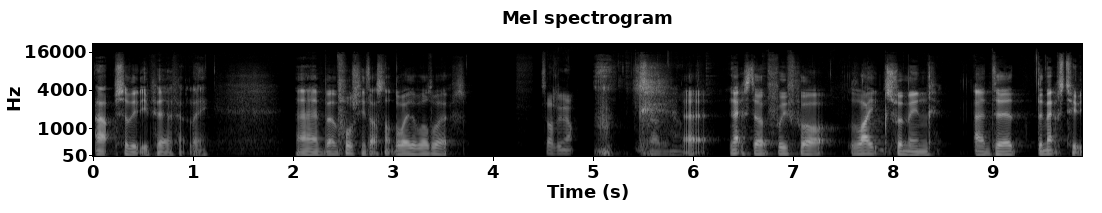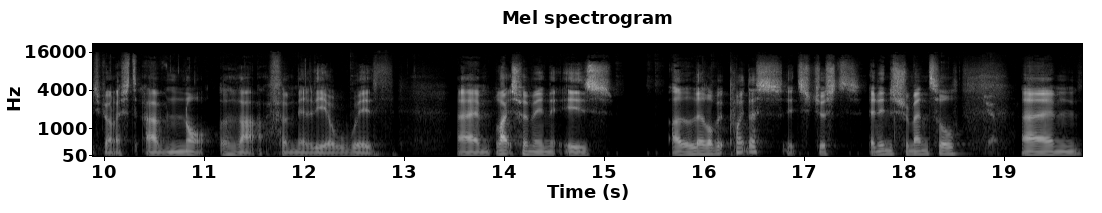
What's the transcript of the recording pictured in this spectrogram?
absolutely perfectly. Uh, but unfortunately, that's not the way the world works. sadly not. Sadly not. Uh, next up, we've got Like Swimming, and the the next two, to be honest, I'm not that familiar with. Um, Like Swimming is a little bit pointless. It's just an instrumental. Yep. Um,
